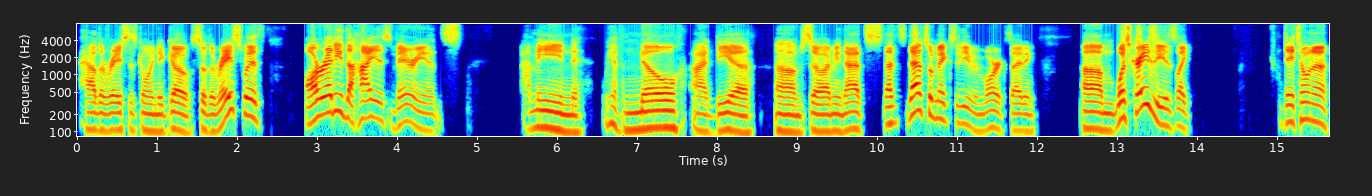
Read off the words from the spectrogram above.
how the race is going to go. So the race with already the highest variance, I mean, we have no idea. Um, so I mean, that's that's that's what makes it even more exciting. Um, what's crazy is like Daytona,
